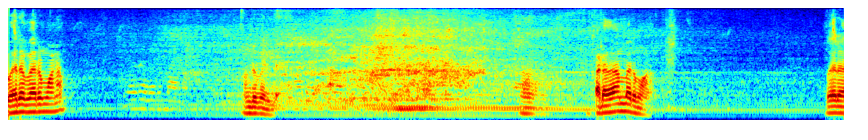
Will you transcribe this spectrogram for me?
வேறு வருமானம்? வேறு வருமானம். ஒன்றும் இல்லை. ஆ கடை தான் வருமானம். வேறு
